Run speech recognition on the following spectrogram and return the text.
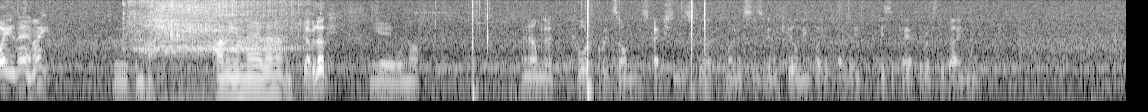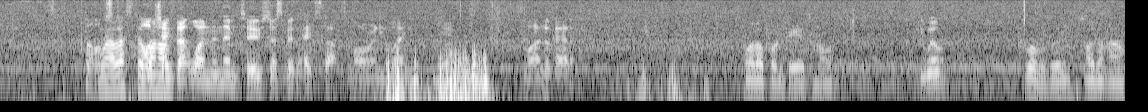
Weight in there, mate. So there's some honey in there, then. isn't Have a look. there? Yeah, why not? And I'm going to call it quits on inspections because my missus is going to kill me if I, if I disappear for the rest of the day, mate. But I'll Well, that's the I'll one check I- that one and them two, so that's a bit of a head start tomorrow anyway. Yeah. That's why I look at it. Well, I'll probably be here tomorrow. You will? Probably. I don't know.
